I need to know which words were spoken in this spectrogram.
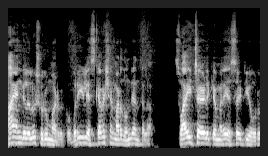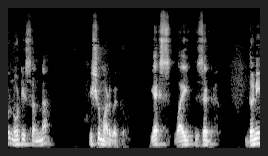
ಆ ಆ್ಯಂಗಲಲ್ಲೂ ಶುರು ಮಾಡಬೇಕು. ಬರೀ ಇಲ್ಲಿ ಎಸ್ಕಾವೇಷನ್ ಮಾಡೋದು ಒಂದೇ ಅಂತಲ್ಲ. ಸ್ವ ಇಚ್ಛಾ ಹೇಳಿಕೆ ಮೇಲೆ ಎಸ್ ಐ ಟಿ ಅವರು ನೋಟಿಸ್ ಅನ್ನ ಇಶ್ಯೂ ಮಾಡಬೇಕು. ಎಕ್ಸ್ ವೈ ಝೆಡ್ ದಣಿ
